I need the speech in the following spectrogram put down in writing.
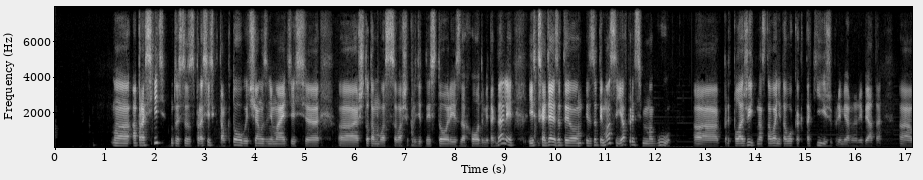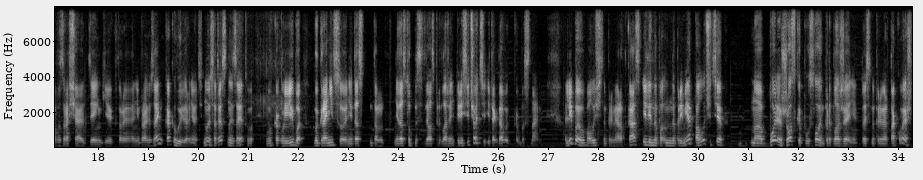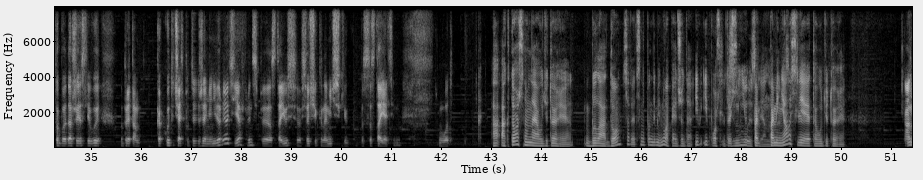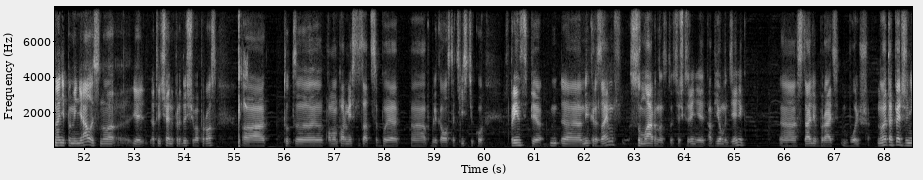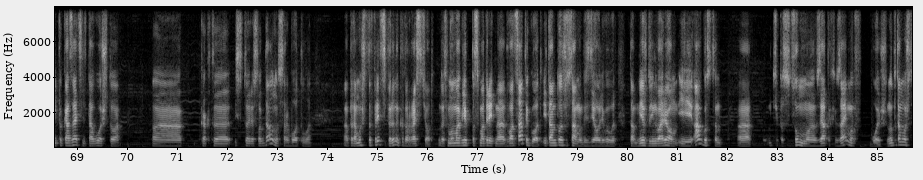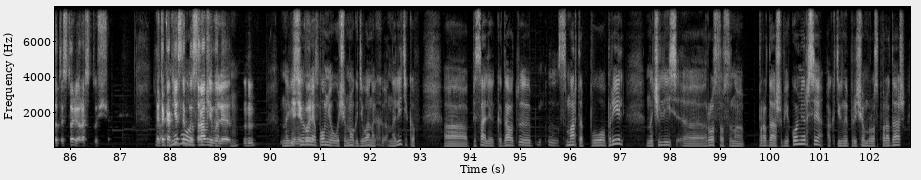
э, опросить, ну, то есть спросить, там, кто вы, чем вы занимаетесь, э, э, что там у вас с вашей кредитной историей, с доходами и так далее. И исходя из этой, из этой массы, я, в принципе, могу э, предположить на основании того, как такие же примерно ребята а, возвращают деньги, которые они брали займ, как вы вернете. Ну и, соответственно, из-за этого вы либо вы границу недост... там, недоступности для вас предложений пересечете, и тогда вы как бы с нами. Либо вы получите, например, отказ, или, например, получите а, более жесткое по условиям предложение. То есть, например, такое, чтобы даже если вы, например, там, какую-то часть платежей мне не вернете, я, в принципе, остаюсь все еще экономически состоятельным. Вот. А, а кто основная аудитория была до, соответственно, пандемии? Ну, опять же, да, и, и после. То есть по- ли она, поменялась ли эта аудитория? Она ну... не поменялась, но я отвечаю на предыдущий вопрос. А, тут, э, по-моему, пару месяцев назад ЦБ а, опубликовал статистику. В принципе, э, микрозаймов суммарно, с точки зрения объема денег, э, стали брать больше. Но это, опять же, не показатель того, что как-то история с локдауном сработала, а, потому что, в принципе, рынок, который растет. То есть мы могли посмотреть на 2020 год, и там тоже самое бы сделали вывод. Там между январем и августом а, типа сумма взятых займов больше. Ну, потому что эта история растущая. Слушай, это как если бы мы сравнивали... Как... Угу. На Весеру, я помню, очень много диванных аналитиков э, писали, когда вот э, с марта по апрель начались э, рост, собственно, продаж в e-commerce, активный причем рост продаж.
